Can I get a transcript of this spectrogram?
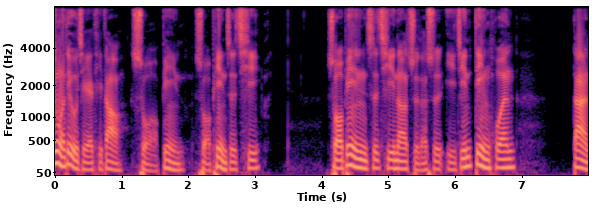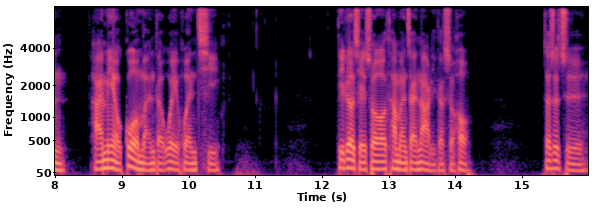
经文第五节提到所聘所聘之妻，所聘之妻呢，指的是已经订婚但还没有过门的未婚妻。第六节说他们在那里的时候，这是指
